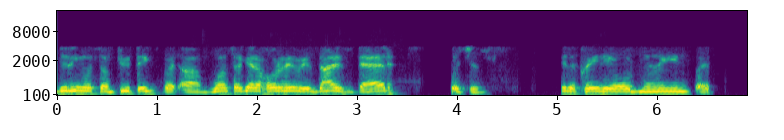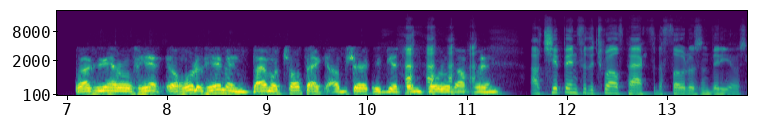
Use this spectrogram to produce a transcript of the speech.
dealing with some few things. But um, once I get a hold of him, he's not his dad, which is he's a crazy old marine, but well, I could get of him, a hold of him and buy him a 12 pack. I'm sure I could get some photos off of him. I'll chip in for the 12 pack for the photos and videos.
